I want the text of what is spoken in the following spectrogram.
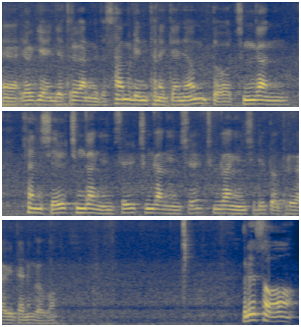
에, 여기에 이제 들어가는 거죠. 사물 인터넷 개념 또 증강 현실, 증강 현실, 증강 현실, 증강 현실이 또 들어가게 되는 거고. 그래서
